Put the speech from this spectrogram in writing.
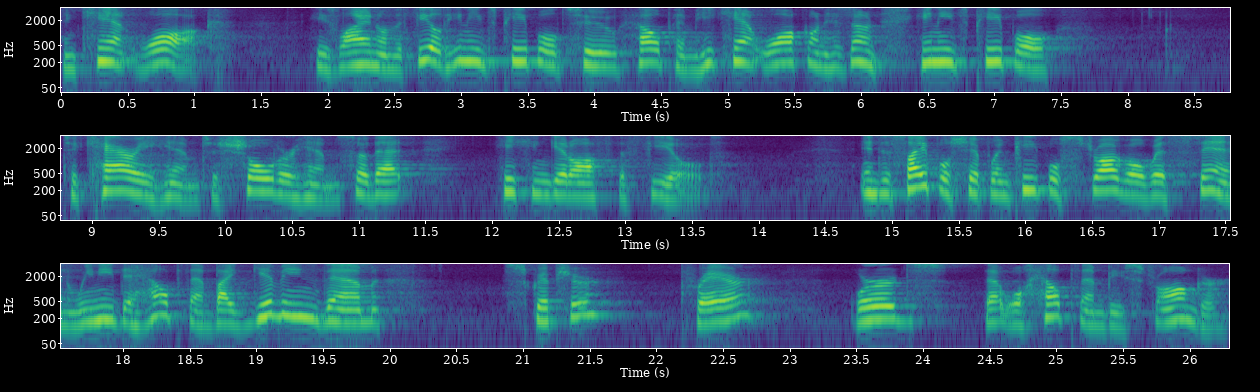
and can't walk, he's lying on the field, he needs people to help him. He can't walk on his own. He needs people to carry him, to shoulder him, so that he can get off the field. In discipleship, when people struggle with sin, we need to help them by giving them scripture, prayer, words that will help them be stronger.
